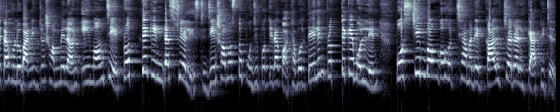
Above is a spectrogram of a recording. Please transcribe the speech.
যেটা হলো বাণিজ্য সম্মেলন, এই মঞ্চে প্রত্যেক ইন্ডাস্ট্রিয়ালিস্ট যে সমস্ত পুঁজিপতিরা কথা বলতে এলেন, প্রত্যেকে বললেন, পশ্চিমবঙ্গ হচ্ছে আমাদের কালচারাল ক্যাপিটাল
